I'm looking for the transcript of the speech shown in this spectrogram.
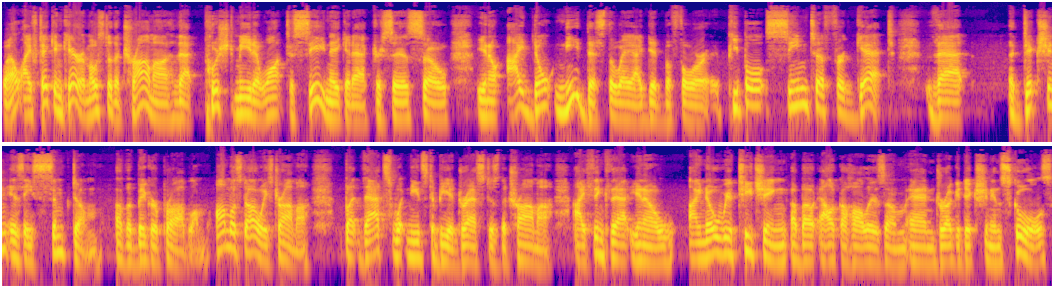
well, I've taken care of most of the trauma that pushed me to want to see naked actresses. So, you know, I don't need this the way I did before. People seem to forget that addiction is a symptom of a bigger problem, almost always trauma, but that's what needs to be addressed is the trauma. I think that, you know, I know we're teaching about alcoholism and drug addiction in schools.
